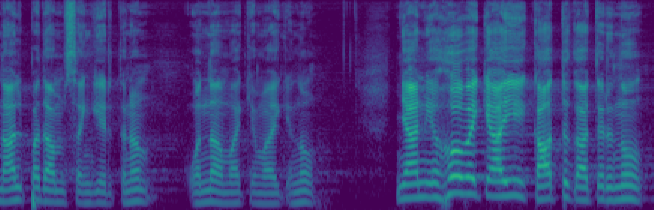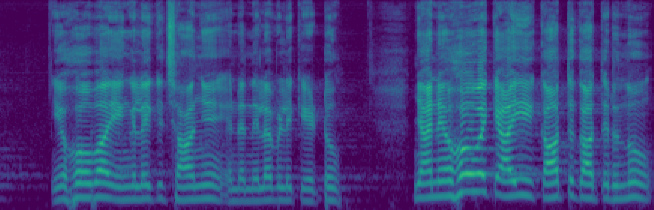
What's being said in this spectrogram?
നാൽപ്പതാം സങ്കീർത്തനം ഒന്നാം വാക്യം വായിക്കുന്നു. ഞാൻ യഹോവയ്ക്കായി കാത്തു കാത്തിരുന്നു യഹോവ എങ്കിലേക്ക് ചാഞ്ഞ് എന്റെ നിലവിളി കേട്ടു. ഞാൻ യഹോവയ്ക്കായി കാത്തു കാത്തിരുന്നു.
